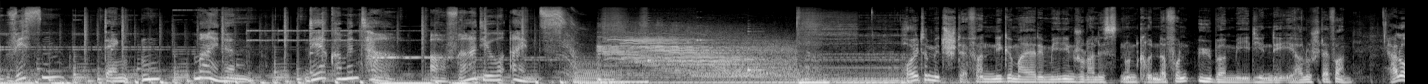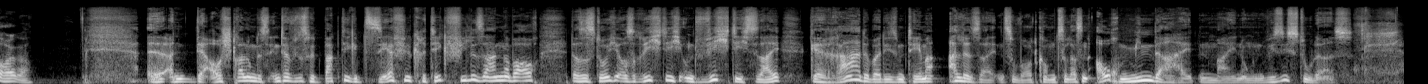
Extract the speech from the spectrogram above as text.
Wissen, Denken, Meinen. Der Kommentar auf Radio 1. Heute mit Stefan Niggemeier, dem Medienjournalisten und Gründer von übermedien.de. Hallo Stefan. Hallo Holger. Äh, an der Ausstrahlung des Interviews mit Bhakti gibt es sehr viel Kritik. Viele sagen aber auch, dass es durchaus richtig und wichtig sei, gerade bei diesem Thema alle Seiten zu Wort kommen zu lassen, auch Minderheitenmeinungen. Wie siehst du das?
